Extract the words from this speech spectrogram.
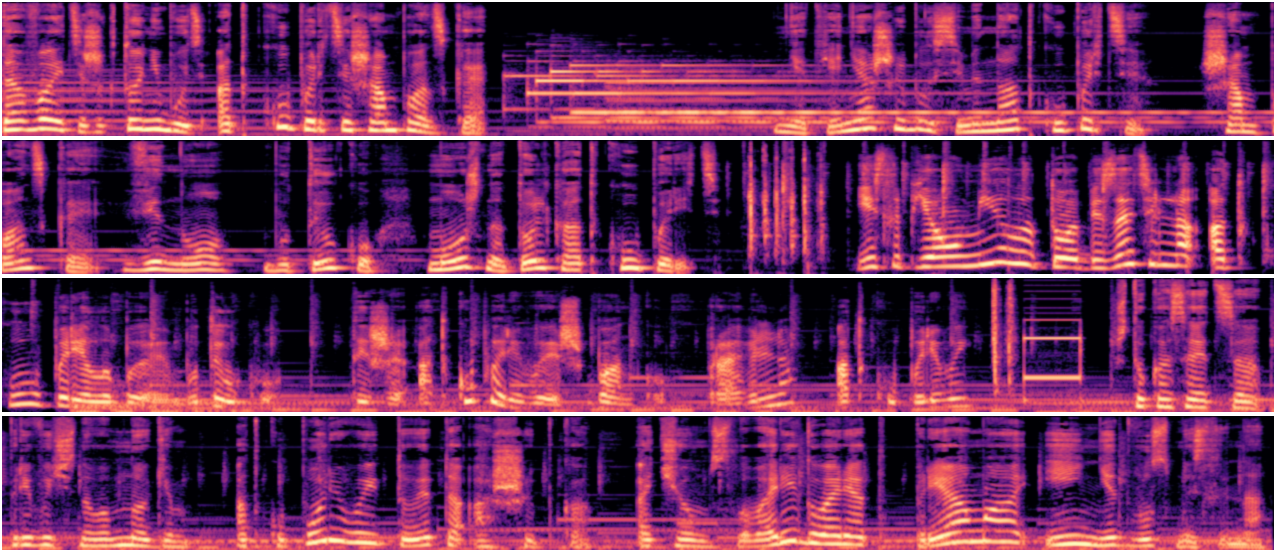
Давайте же кто-нибудь, откупорьте шампанское!» Нет, я не ошиблась, именно откупорьте. Шампанское, вино, бутылку можно только откупорить. Если б я умела, то обязательно откупорила бы бутылку. Ты же откупориваешь банку, правильно? Откупоривай. Что касается привычного многим «откупоривай», то это ошибка, о чем словари говорят прямо и недвусмысленно.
